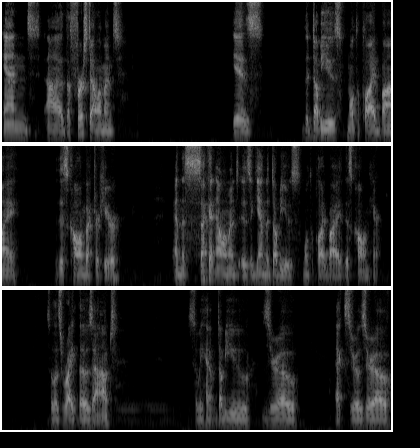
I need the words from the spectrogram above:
And uh, the first element is the w's multiplied by this column vector here. And the second element is again the w's multiplied by this column here. So let's write those out. So we have w0, x00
